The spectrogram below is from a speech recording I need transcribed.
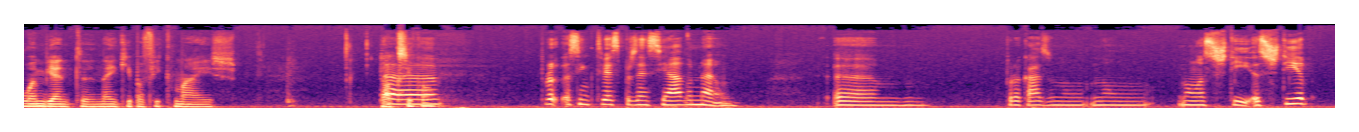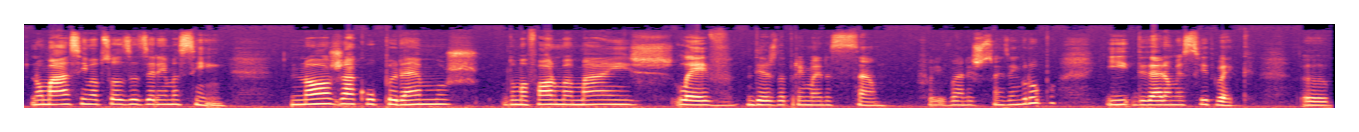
o ambiente na equipa fique mais tóxico? Uh, assim que tivesse presenciado, não. Uh, por acaso não, não, não assisti. Assistia no máximo a pessoas a dizerem-me assim: nós já cooperamos de uma forma mais leve desde a primeira sessão. Foi várias sessões em grupo e deram-me esse feedback. Uh,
